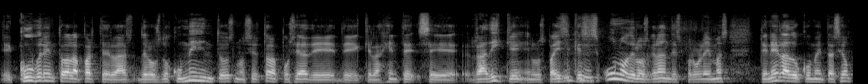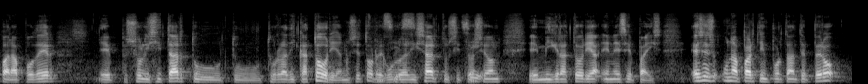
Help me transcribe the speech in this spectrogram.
eh, cubren toda la parte de, los documentos, ¿no es cierto?, la posibilidad de, que la gente se radique en los países, que ese es uno de los grandes problemas, tener la documentación para poder eh, solicitar tu, radicatoria, ¿no es cierto?, regularizar tu situación eh, migratoria en ese país. Esa es una parte importante, pero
